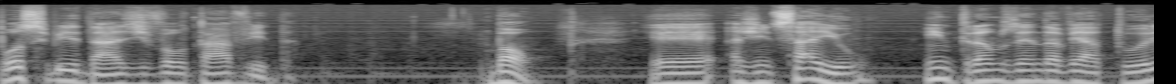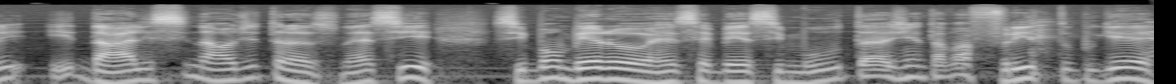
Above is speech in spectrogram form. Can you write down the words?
possibilidade de voltar à vida. Bom, é, a gente saiu, entramos dentro da viatura e dá-lhe sinal de trânsito, né? Se, se bombeiro recebesse multa, a gente tava frito, porque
